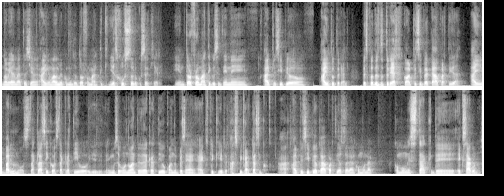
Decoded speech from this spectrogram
no me llamó la atención, alguien más me recomendó Dorf Romantic y es justo lo que usted quiere. Y en Dorf Romantic usted tiene, al principio hay un tutorial después del tutorial. Como al principio de cada partida hay varios modos. Está clásico, está creativo y en un segundo va a entender creativo cuando empiece a, explicar, a explicar clásico. al principio de cada partida será como una como un stack de hexágonos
